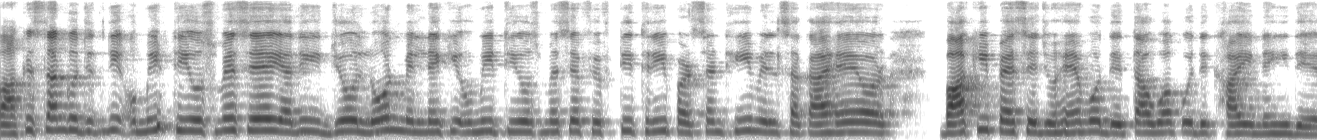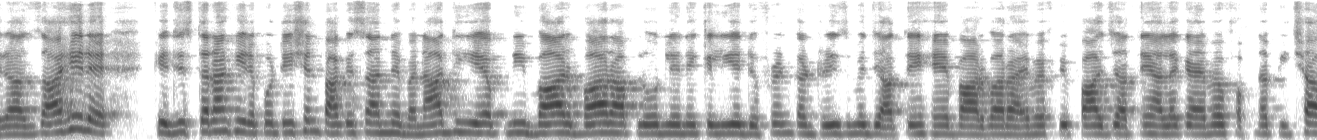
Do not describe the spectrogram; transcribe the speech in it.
पाकिस्तान को जितनी उम्मीद थी उसमें से, यानी जो लोन मिलने की उम्मीद थी, उसमें से 53 परसेंट ही मिल सका है और बाकी पैसे जो हैं वो देता हुआ कोई दिखाई नहीं दे रहा। ज़ाहिर है कि जिस तरह की रेपुटेशन पाकिस्तान ने बना दी है, अपनी बार बार आप लोन लेने के लिए डिफरेंट कंट्रीज़ में जाते हैं बार बार आईएमएफ के पास जाते हैं, हालाँकि आईएमएफ अपना पीछा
